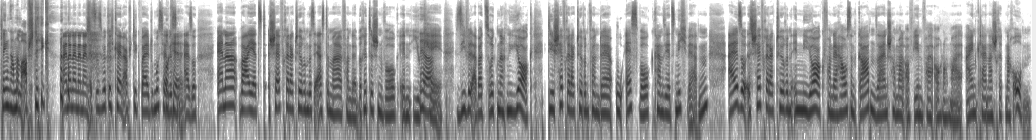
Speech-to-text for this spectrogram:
klingt nach einem Abstieg. Nein, nein, nein, nein, nein. Es ist wirklich kein Abstieg, weil du musst ja Okay. wissen, also Anna war jetzt Chefredakteurin das erste Mal von der britischen Vogue in UK. Ja. Sie will aber zurück nach New York. Die Chefredakteurin von der US Vogue kann sie jetzt nicht werden. Also ist Chefredakteurin in New York von der House and Garden sein schon mal auf jeden Fall auch nochmal ein kleiner Schritt nach oben.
